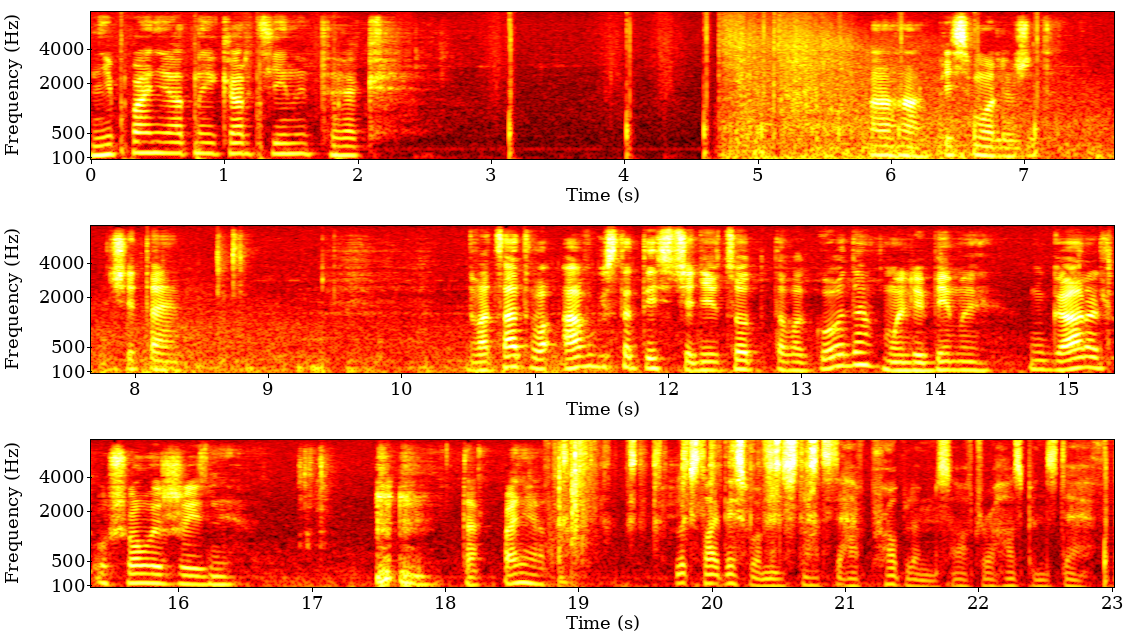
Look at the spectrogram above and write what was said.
Непонятные картины. Так. Ага, письмо лежит. Читаем. 20 августа 1900 года мой любимый Гарольд ушел из жизни. так, понятно. Looks like this woman started to have problems after her husband's death.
